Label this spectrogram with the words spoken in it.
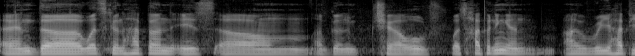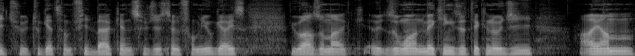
And uh, what's going to happen is um, I'm going to share all what's happening, and I'm really happy to, to get some feedback and suggestions from you guys. You are the, uh, the one making the technology. I am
